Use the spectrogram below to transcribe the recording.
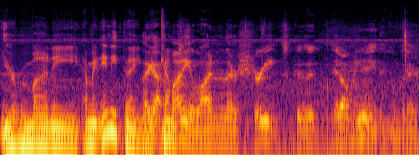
your money. I mean, anything They got comes- money lining their streets because it, it don't mean anything over there.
